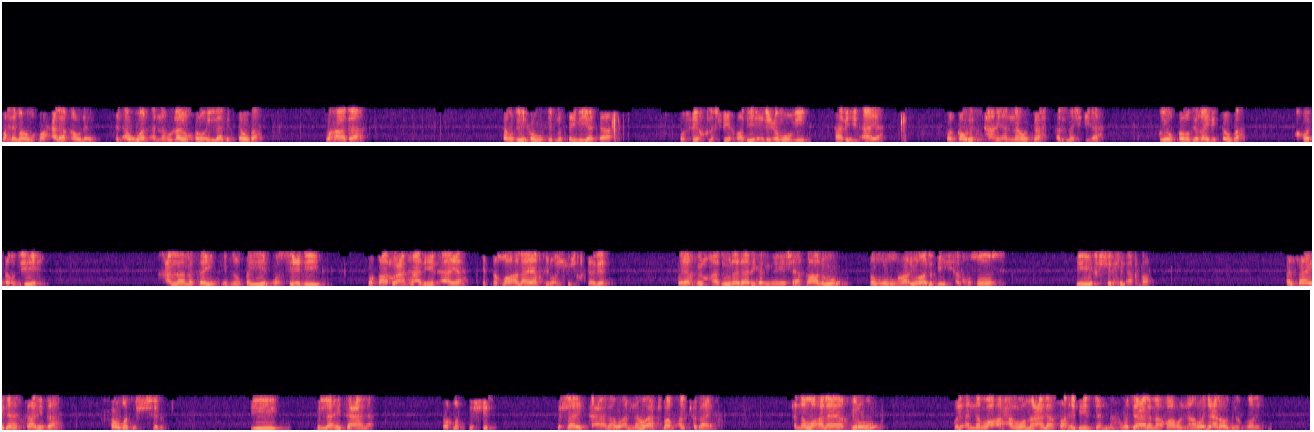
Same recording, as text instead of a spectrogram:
رحمهم الله على قولين. الأول أنه لا يغفر إلا بالتوبة وهذا توضيح ابن تيمية وشيخنا الشيخ ربيع لعموم هذه الآية. والقول الثاني أنه تحت المشيئة ويغفر بغير التوبة وهو توضيح علامتين ابن القيم والسعدي. وقالوا عن هذه الآية إن الله لا يغفر أن يشرك به ويغفر ما دون ذلك لمن يشاء. قالوا عمومها يراد به الخصوص في الشرك الأكبر. الفائدة الثالثة حرمة الشرك بالله تعالى. حرمة الشرك بالله تعالى وأنه أكبر الكبائر. أن الله لا يغفره ولأن الله حرم على صاحبه الجنة وجعل مأواه النار وجعله من الظالمين.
